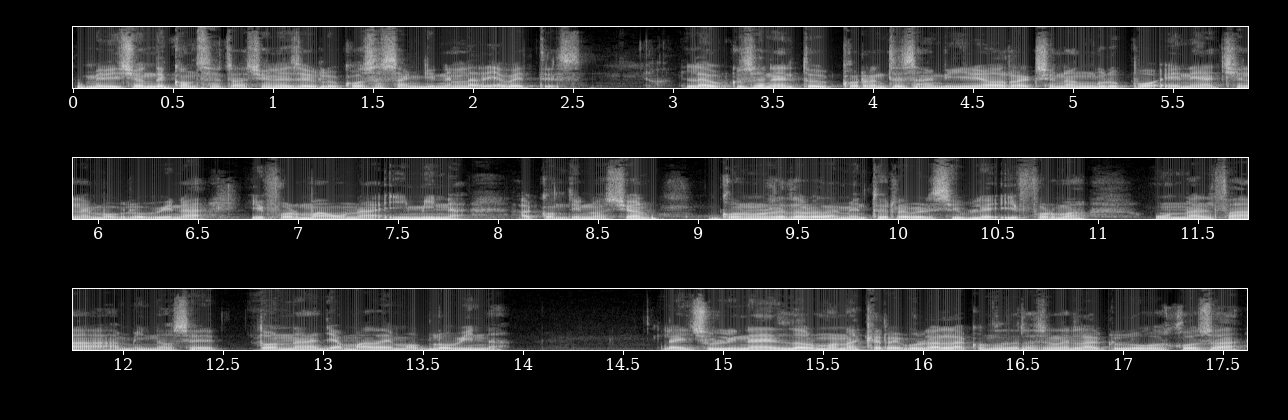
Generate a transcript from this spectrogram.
Medición de concentraciones de glucosa sanguínea en la diabetes. La glucosa en el torrente sanguíneo reacciona a un grupo NH en la hemoglobina y forma una imina. A continuación, con un redoblamiento irreversible y forma una alfa-aminocetona llamada hemoglobina. La insulina es la hormona que regula la concentración de la glucosa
